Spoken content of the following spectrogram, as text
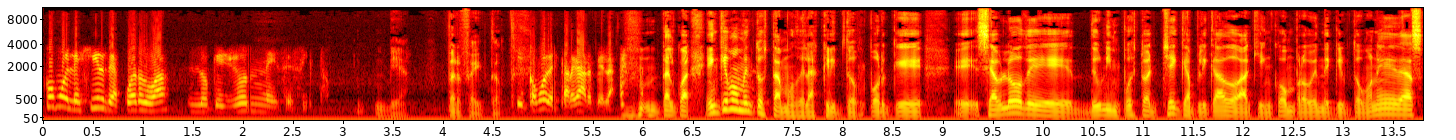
¿cómo elegir de acuerdo a lo que yo necesito? Bien. Perfecto. ¿Y cómo descargármela? Tal cual. ¿En qué momento estamos de las criptos? Porque eh, se habló de, de, un impuesto al cheque aplicado a quien compra o vende criptomonedas.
